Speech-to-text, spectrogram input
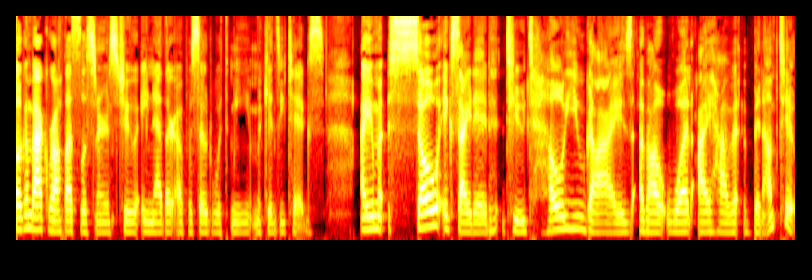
Welcome back, Thoughts listeners, to another episode with me, Mackenzie Tiggs. I am so excited to tell you guys about what I have been up to.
